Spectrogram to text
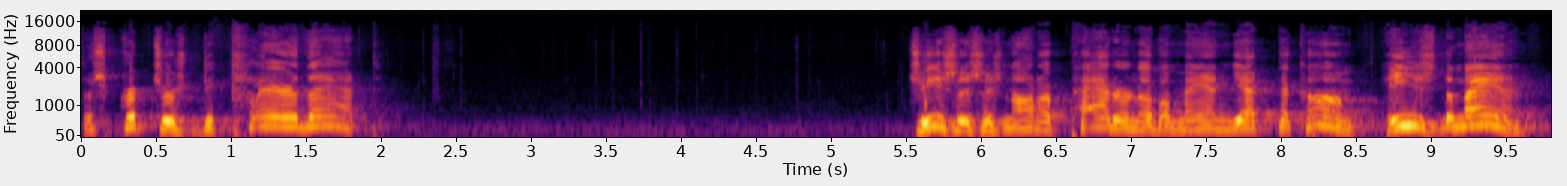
The Scriptures declare that. Jesus is not a pattern of a man yet to come. He's the man,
